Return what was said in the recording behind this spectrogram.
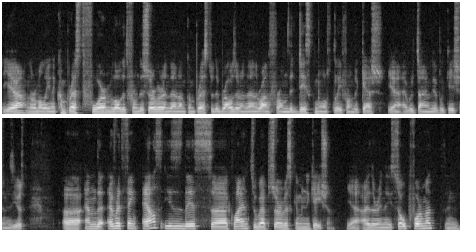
Yeah normally in a compressed form loaded from the server and then uncompressed to the browser and then run from the disk mostly from the cache. Yeah every time the application is used. Uh, and everything else is this uh, client to web service communication. Yeah either in a SOAP format in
